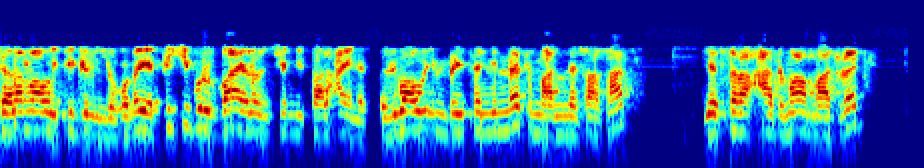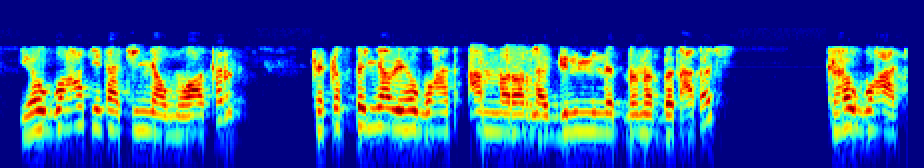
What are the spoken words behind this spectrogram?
ሰላማዊ ትግል ሆነ የፒሲቡል ቫዮለንስ የሚባል አይነት ህዝባዊ እምቢተኝነት ማነሳሳት፣ የስራ አድማ ማድረግ፣ የህወሀት የታችኛው መዋቅር ከከፍተኛው የህወሀት አመራር ላይ ግንኙነት በመበጣጠስ ከህወሀት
